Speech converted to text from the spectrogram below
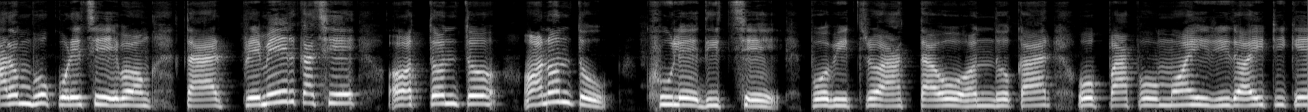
আরম্ভ করেছে এবং তার প্রেমের কাছে অত্যন্ত অনন্ত খুলে দিচ্ছে। পবিত্র আত্মা ও অন্ধকার ও পাপময় হৃদয়টিকে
